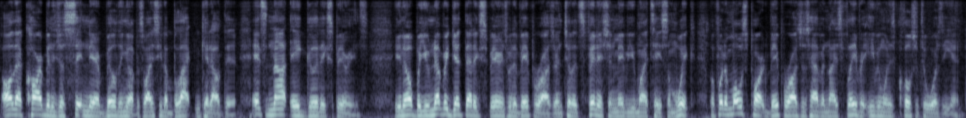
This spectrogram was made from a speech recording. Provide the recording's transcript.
All that carbon is just sitting there building up. That's why you see the black get out there. It's not a good experience, you know. But you never get that experience with a vaporizer until it's finished, and maybe you might taste some wick. But for the most part, vaporizers have a nice flavor, even when it's closer towards the end.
